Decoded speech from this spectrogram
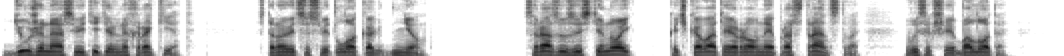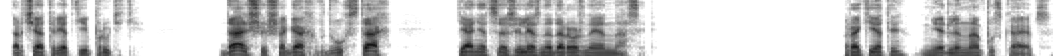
дюжина осветительных ракет. Становится светло, как днем. Сразу за стеной качковатое ровное пространство, высохшее болото, торчат редкие прутики. Дальше, шагах в двухстах, тянется железнодорожная насыпь. Ракеты медленно опускаются.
